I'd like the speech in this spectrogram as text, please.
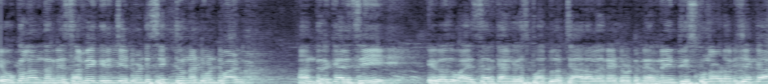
యువకులందరినీ సమీకరించేటువంటి శక్తి ఉన్నటువంటి వాళ్ళు అందరూ కలిసి ఈరోజు వైఎస్ఆర్ కాంగ్రెస్ పార్టీలో చేరాలనేటువంటి నిర్ణయం తీసుకున్నాడు. నిజంగా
